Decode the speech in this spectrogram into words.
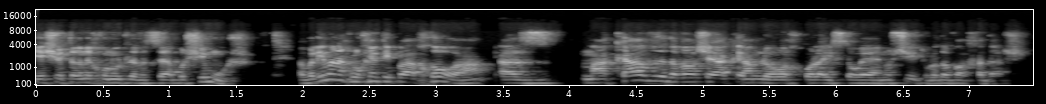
יש יותר נכונות לבצע בו שימוש. אבל אם אנחנו הולכים טיפה אחורה, אז מעקב זה דבר שהיה קיים לאורך כל ההיסטוריה האנושית, הוא לא דבר חדש.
